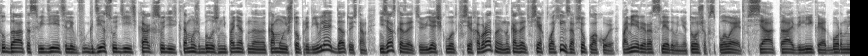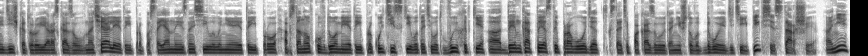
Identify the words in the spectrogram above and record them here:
туда-то, свидетелей, где судить, как судить. К тому же было же непонятно, кому и что предъявлять, да, то есть там нельзя сказать ящик водки всех обратно, наказать всех плохих за все плохое. По мере расследования тоже всплывает вся та великая отборная дичь, которую я рассказывал в начале, это и про постоянное изнасилование, это и про обстановку в доме, это и про культистские вот эти вот выходки, а, ДНК-тесты про проводят. Кстати, показывают они, что вот двое детей Пикси, старшие, они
